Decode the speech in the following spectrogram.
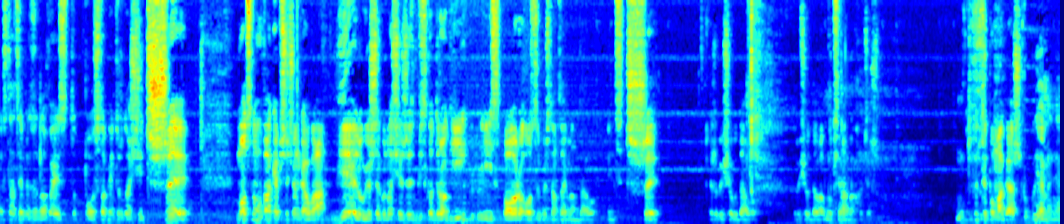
E, Stacja benzynowa jest po stopniu trudności 3. Mocną uwagę przyciągała wielu, już w szczególności, że jest blisko drogi i sporo osób już tam zaglądało. Więc 3, żeby się udało. Żeby się udała podstawa chociaż. No, Ty, ty pomagasz? Próbujemy, nie?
